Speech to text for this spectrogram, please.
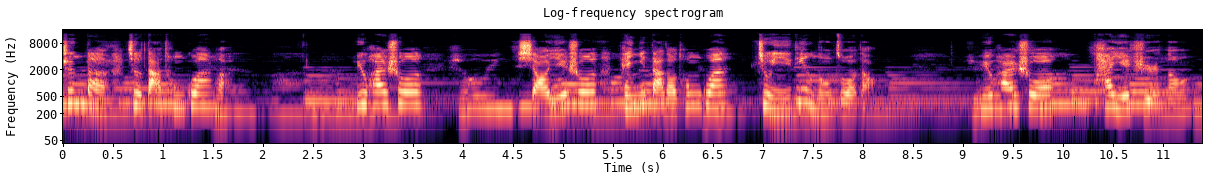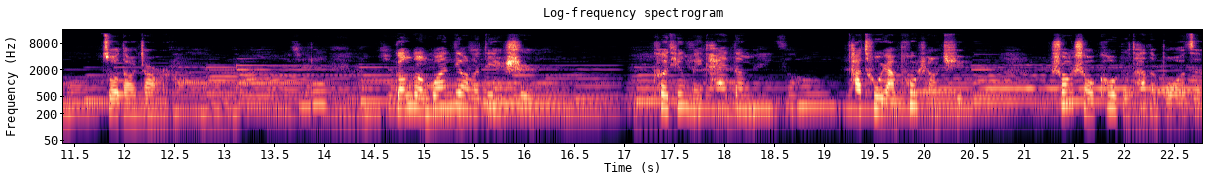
真的就打通关了。余淮说：“小爷说陪你打到通关，就一定能做到。”余淮说：“他也只能做到这儿了。”耿耿关掉了电视，客厅没开灯，他突然扑上去，双手扣住他的脖子，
